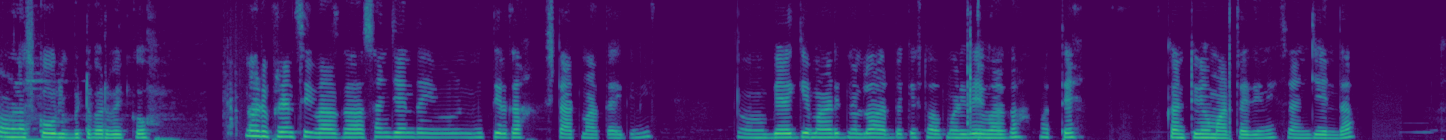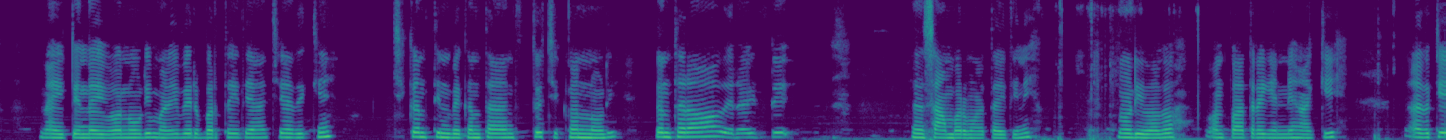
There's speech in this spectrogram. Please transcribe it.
ಅವಳ ಸ್ಕೂಲಿಗೆ ಬಿಟ್ಟು ಬರಬೇಕು. ನೋಡಿ ಫ್ರೆಂಡ್ಸ್ ಇವಾಗ ಸಂಜೆಯಿಂದ ಇವ್- ತಿರ್ಗಾ ಸ್ಟಾರ್ಟ್ ಮಾಡ್ತಾ ಇದ್ದೀನಿ. ಬೆಳಗ್ಗೆ ಮಾಡಿದ್ನಲ್ಲೋ ಅರ್ಧಕ್ಕೆ ಸ್ಟಾಪ್ ಮಾಡಿದೆ ಇವಾಗ. ಮತ್ತೆ ಕಂಟಿನ್ಯೂ ಮಾಡ್ತಾ ಇದ್ದೀನಿ ಸಂಜೆಯಿಂದ. ನೈಟಿಂದ ಇವಾಗ ನೋಡಿ ಮಳೆ ಬೇರೆ ಬರ್ತಾ ಇದೆ ಆಚೆ ಅದಕ್ಕೆ ಚಿಕನ್ ತಿನ್ನಬೇಕಂತ ಅನಿಸ್ತು ಚಿಕನ್ ನೋಡಿ. ಒಂಥರ ವೆರೈಟಿ ಸಾಂಬಾರು ಮಾಡ್ತಾ ಇದ್ದೀನಿ. ನೋಡಿ ಇವಾಗ ಒಂದು ಪಾತ್ರೆಗೆ ಎಣ್ಣೆ ಹಾಕಿ ಅದಕ್ಕೆ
